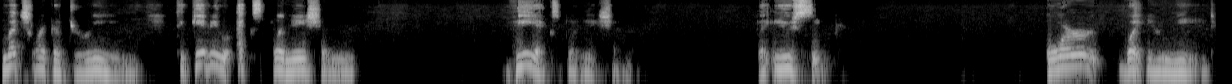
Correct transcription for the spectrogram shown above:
much like a dream, to give you explanation, the explanation that you seek or what you need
